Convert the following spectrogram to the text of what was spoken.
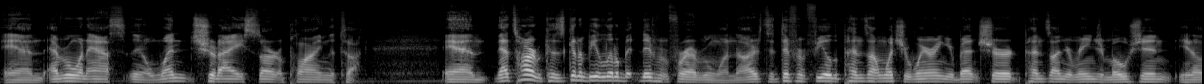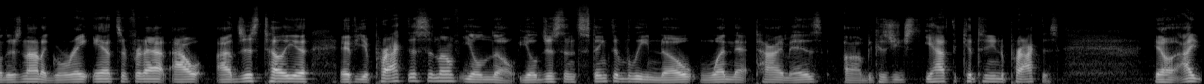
And everyone asks, you know, when should I start applying the tuck? And that's hard because it's going to be a little bit different for everyone. It's a different feel, depends on what you're wearing, your bench shirt, depends on your range of motion. You know, there's not a great answer for that. I'll, I'll just tell you if you practice enough, you'll know. You'll just instinctively know when that time is uh, because you, just, you have to continue to practice you know, I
